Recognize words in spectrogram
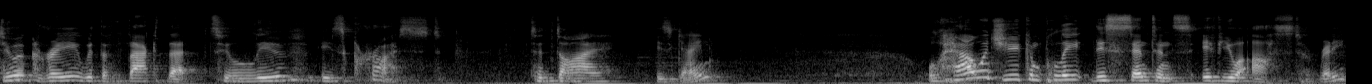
Do you agree with the fact that to live is Christ, to die is gain? Well, how would you complete this sentence if you were asked? Ready?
